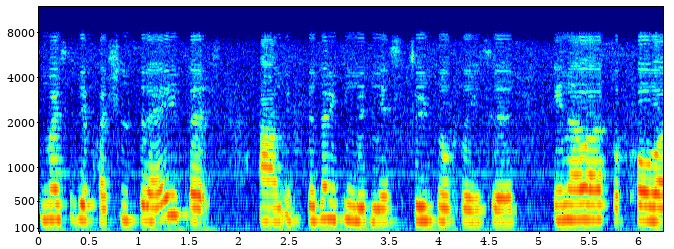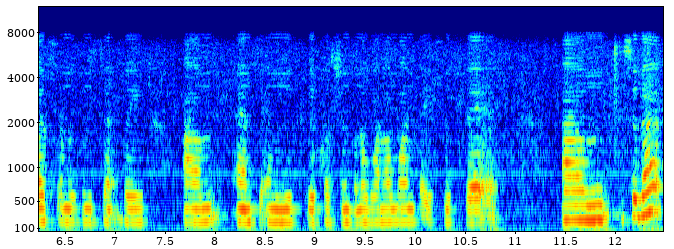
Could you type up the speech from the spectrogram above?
most of your questions today, but um, if there's anything we've missed, do feel free to email us or call us and we can certainly um, answer any of your questions on a one-on-one -on -one basis there. Um, so that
